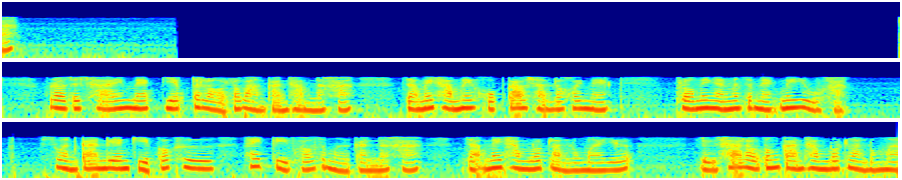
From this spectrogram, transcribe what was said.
ะเราจะใช้แม็กเย็บตลอดระหว่างการทำนะคะ จะไม่ทำให้ครบเก้าชั้นแล้วค่อยแม็ก เพราะไม่งั้นมันจะแม็กไม่อยู่ค่ะ ส่วนการเรียงกลีบก็คือให้กลีบเขาเสมอกันนะคะ จะไม่ทำลดหลั่นลงมาเยอะ หรือถ้าเราต้องการทำลดหลั่นลงมา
